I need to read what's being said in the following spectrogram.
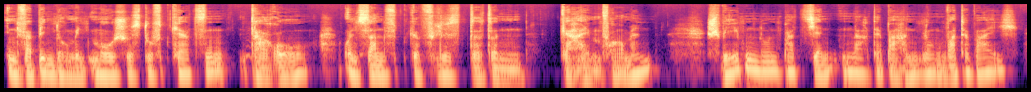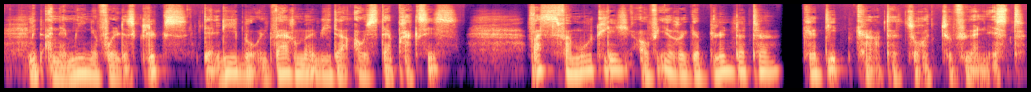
in Verbindung mit Moschusduftkerzen, Tarot und sanft geflüsterten Geheimformeln schweben nun Patienten nach der Behandlung watteweich, mit einer Miene voll des Glücks, der Liebe und Wärme wieder aus der Praxis, was vermutlich auf ihre geplünderte Kreditkarte zurückzuführen ist.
